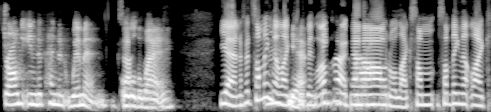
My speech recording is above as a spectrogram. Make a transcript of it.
strong, independent women all the way. yeah. And if it's something that Mm, like yeah. you've been Love thinking that, girl. about, or like some something that like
